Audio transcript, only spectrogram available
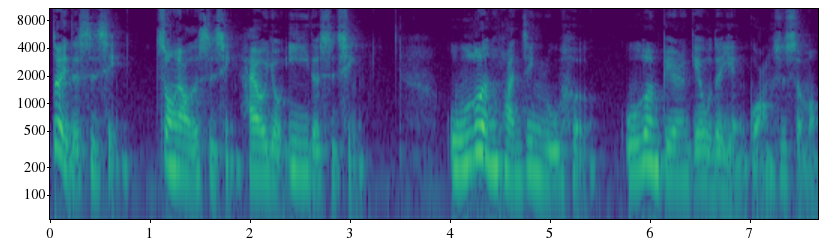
对的事情、重要的事情，还有有意义的事情。无论环境如何，无论别人给我的眼光是什么，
